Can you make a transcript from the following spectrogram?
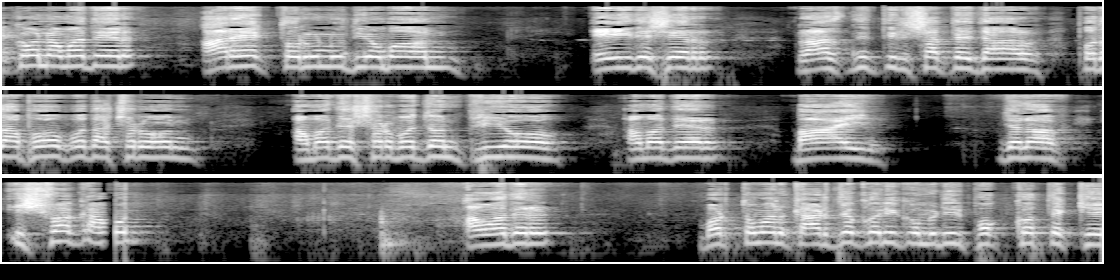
এখন আমাদের আরেক তরুণ উদীয়মান এই দেশের রাজনীতির সাথে যার পদাপ পদাচরণ, আমাদের সর্বজন প্রিয়, আমাদের ভাই, জনাব ইশফাক আহমদ, আমাদের বর্তমান কার্যকরী কমিটির পক্ষ থেকে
